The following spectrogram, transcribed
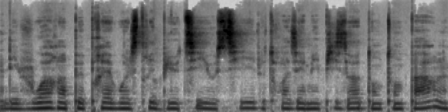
allez voir à peu près Wall Street Beauty aussi, le troisième épisode dont on parle.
